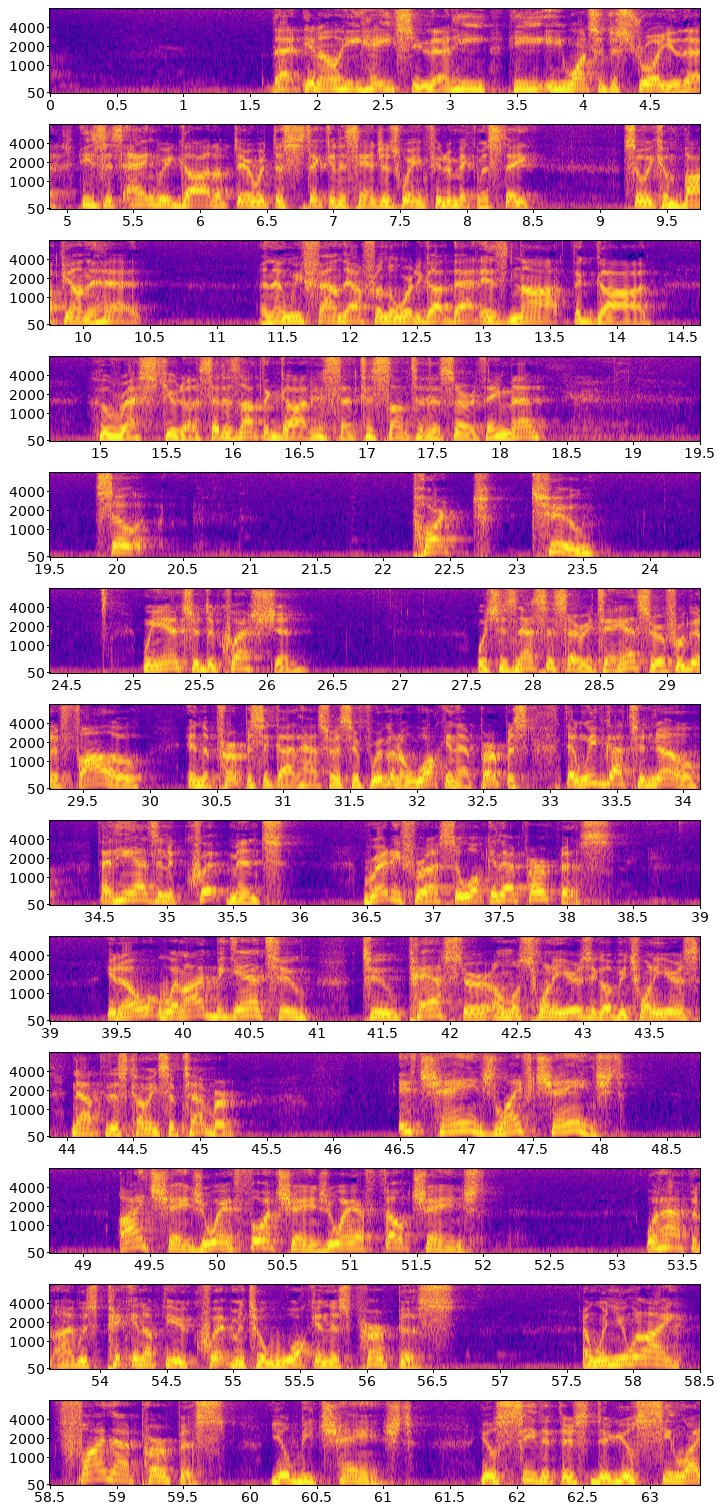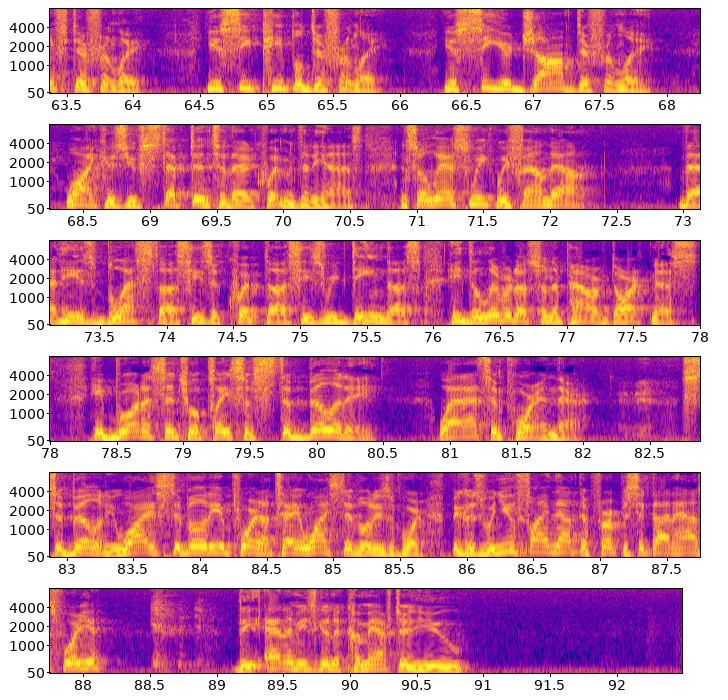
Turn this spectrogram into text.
That, you know, he hates you, that he, he, he wants to destroy you, that he's this angry God up there with this stick in his hand just waiting for you to make a mistake so he can bop you on the head. And then we found out from the Word of God that is not the God who rescued us. That is not the God who sent his Son to this earth. Amen? So, part two we answered the question, which is necessary to answer if we're going to follow in the purpose that God has for us. If we're going to walk in that purpose, then we've got to know that He has an equipment ready for us to walk in that purpose. You know, when I began to, to pastor almost 20 years ago, be 20 years now this coming September, it changed. Life changed. I changed. The way I thought changed. The way I felt changed. What happened? I was picking up the equipment to walk in this purpose. And when you and I find that purpose, you'll be changed. You'll see that there's, you'll see life differently. You see people differently. You see your job differently. Why? Because you've stepped into that equipment that He has. And so last week we found out that He's blessed us, He's equipped us, He's redeemed us, He delivered us from the power of darkness, He brought us into a place of stability. Wow, that's important there. Stability. Why is stability important? I'll tell you why stability is important. Because when you find out the purpose that God has for you, the enemy's going to come after you.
